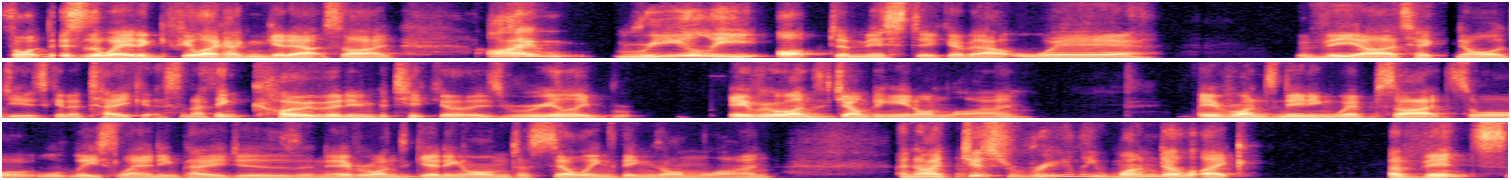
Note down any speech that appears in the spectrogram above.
thought this is a way to feel like i can get outside i'm really optimistic about where vr technology is going to take us and i think covid in particular is really everyone's jumping in online everyone's needing websites or at least landing pages and everyone's getting on to selling things online and i just really wonder like events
